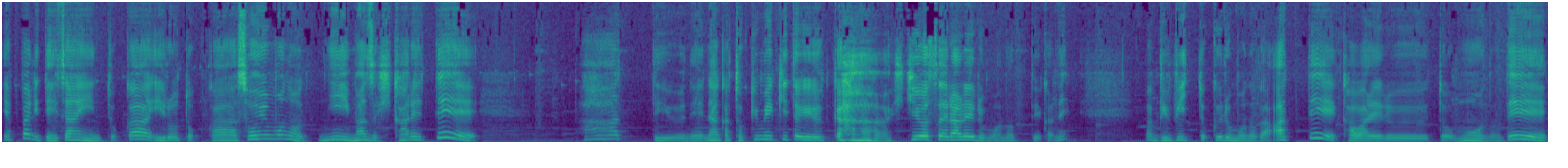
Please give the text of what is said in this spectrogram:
やっぱりデザインとか色とかそういうものにまず惹かれてあーっていうねなんかときめきというか 引き寄せられるものっていうかね、まあ、ビビッとくるものがあって買われると思うので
